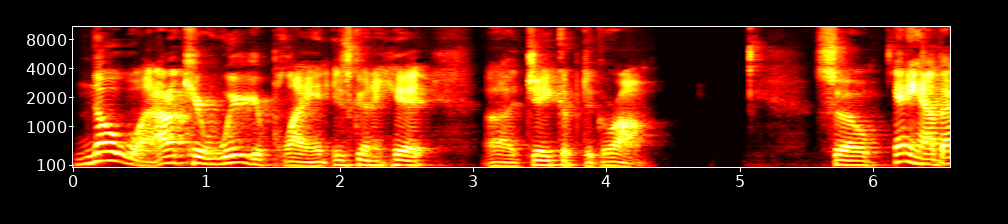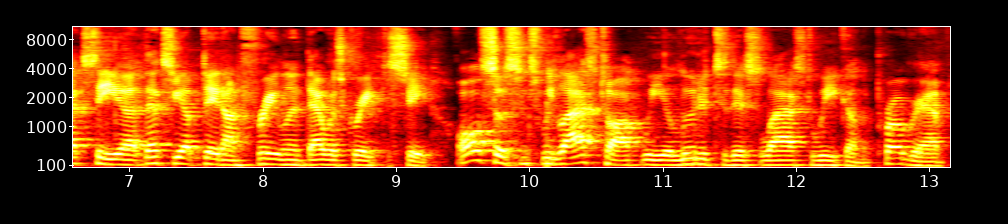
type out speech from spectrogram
no one, I don't care where you're playing, is going to hit uh, Jacob Degrom. So anyhow, that's the uh, that's the update on Freeland. That was great to see. Also, since we last talked, we alluded to this last week on the program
